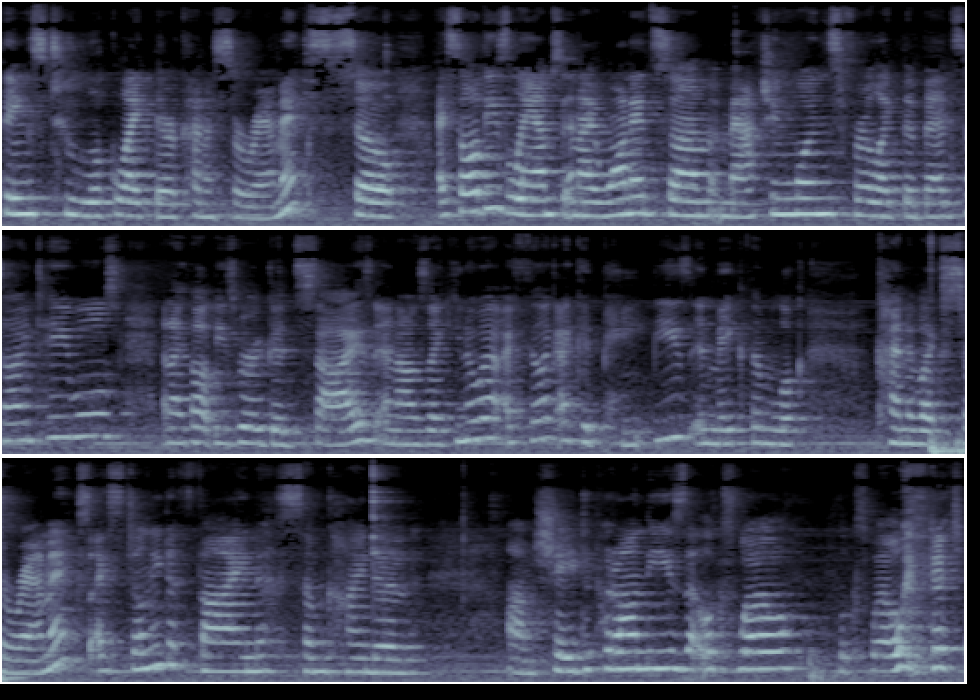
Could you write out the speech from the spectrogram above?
things to look like they're kind of ceramics. So I saw these lamps and I wanted some matching ones for like the bedside tables and I thought these were a good size and I was like, you know what, I feel like I could paint these and make them look kind of like ceramics. I still need to find some kind of um, shade to put on these that looks well, looks well with it.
